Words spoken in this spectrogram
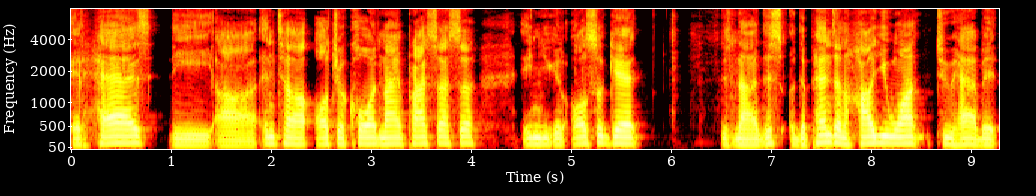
it has the uh, Intel Ultra Core 9 processor, and you can also get this now. This depends on how you want to have it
